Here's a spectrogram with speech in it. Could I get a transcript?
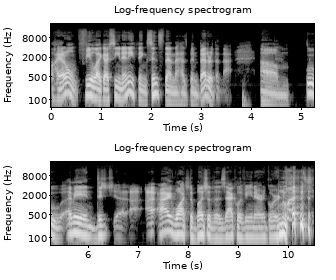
I don't feel like I've seen anything since then that has been better than that um Ooh, I mean, did you, I, I watched a bunch of the Zach LaVine, Aaron Gordon ones.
